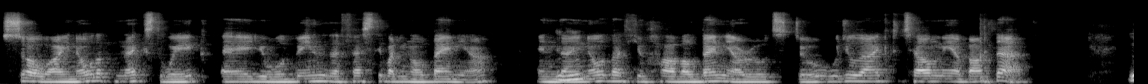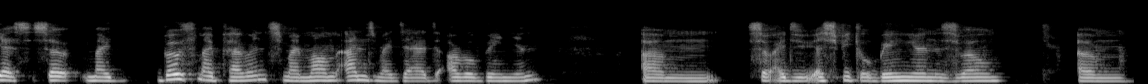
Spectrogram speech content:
So I know that next week uh, you will be in the festival in Albania, and mm-hmm. I know that you have Albania roots too. Would you like to tell me about that? Yes. So my both my parents, my mom and my dad, are Albanian. Um, so I do. I speak Albanian as well. Um,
